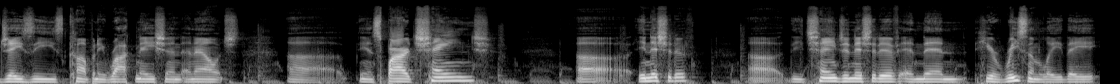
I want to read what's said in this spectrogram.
Jay Z's company, Roc Nation, announced uh, the Inspired Change uh, initiative, uh, the Change Initiative, and then here recently they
